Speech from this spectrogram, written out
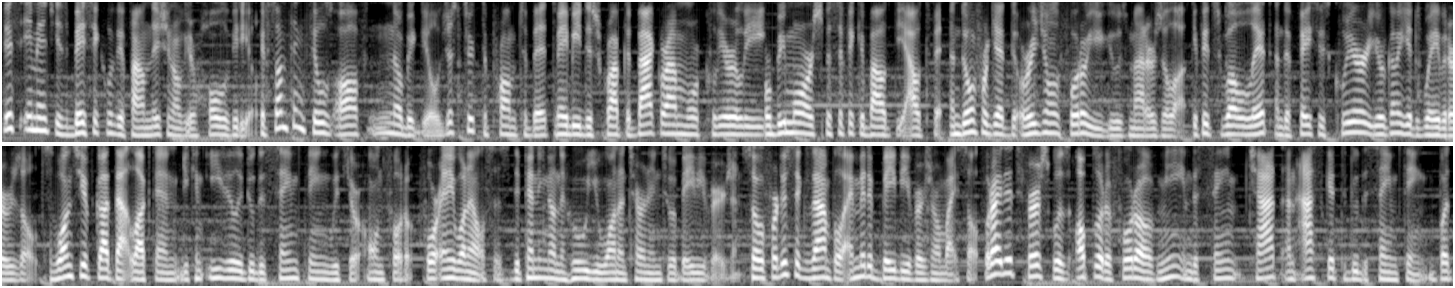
this image is basically the foundation of your whole video. If something feels off, no big deal. Just tweak the prompt a bit, maybe describe the background more clearly or be more specific about the outfit. And don't forget the original photo you use matters a lot. If it's well lit and the face is clear, you're gonna get way better results. Once you've got that locked in, you can easily do the same thing with your own photo for anyone else's, depending on who you want to turn into a baby version. So for this example, I made a baby version of myself. What I did first was upload a photo of me in the same chat and ask it to do the same thing. But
